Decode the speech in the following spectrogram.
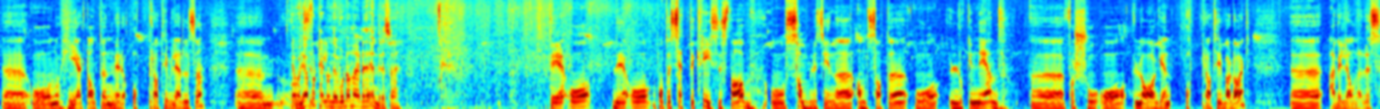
og noe helt annet enn mer operativ ledelse. ja, ja, fortell om det. Hvordan er det det endret seg? Det å det å på en måte sette krisestab og samle sine ansatte og lukke ned, uh, for så å lage en operativ hverdag, uh, er veldig annerledes.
